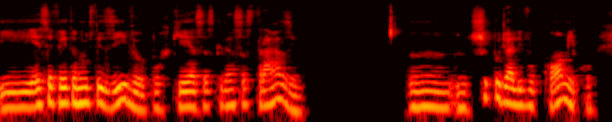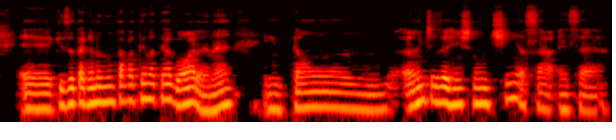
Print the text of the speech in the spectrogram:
e esse efeito é muito visível porque essas crianças trazem um, um, tipo de alívio cômico é, que Zetaganda não estava tendo até agora, né? Então, antes a gente não tinha essa, essa,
